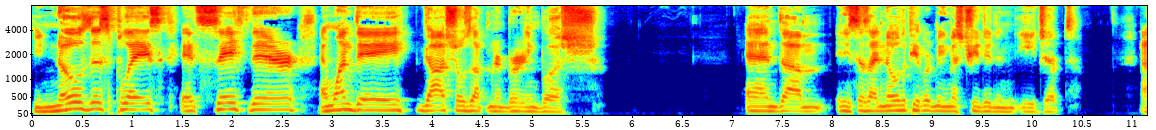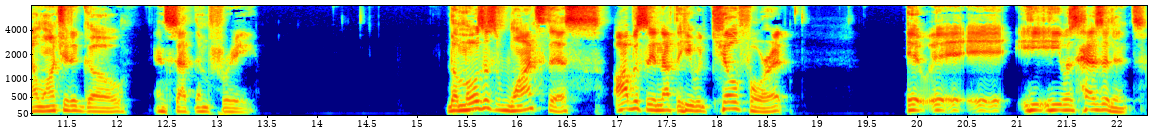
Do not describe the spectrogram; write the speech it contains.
He knows this place. It's safe there. And one day God shows up in a burning bush. And, um, and he says, I know the people are being mistreated in Egypt. And I want you to go and set them free. Though Moses wants this, obviously enough that he would kill for it, it, it, it he, he was hesitant.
